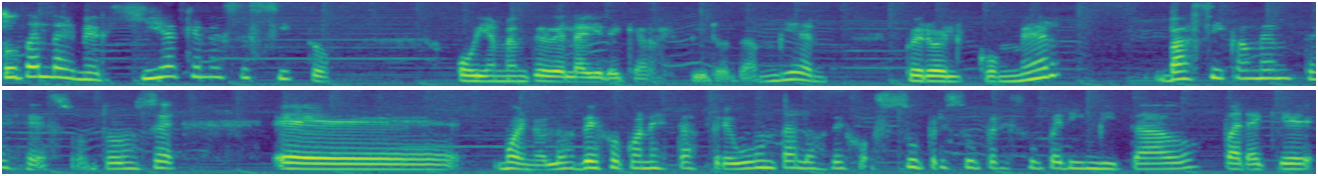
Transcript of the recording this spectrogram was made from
toda la energía que necesito obviamente del aire que respiro también, pero el comer básicamente es eso. Entonces, eh, bueno, los dejo con estas preguntas, los dejo súper, súper, súper invitados para que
